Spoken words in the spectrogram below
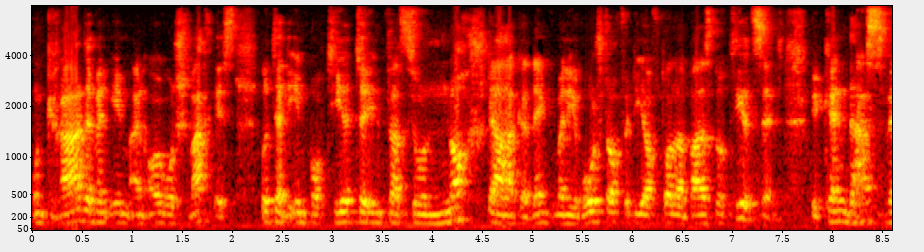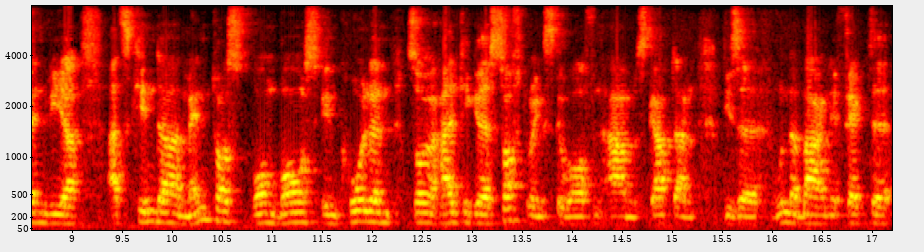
Und gerade wenn eben ein Euro schwach ist, wird ja die importierte Inflation noch stärker. Denken wir an die Rohstoffe, die auf Dollarbasis notiert sind. Wir kennen das, wenn wir als Kinder Mentos, Bonbons in kohlensäurehaltige Softdrinks geworfen haben. Es gab dann diese wunderbaren Effekte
